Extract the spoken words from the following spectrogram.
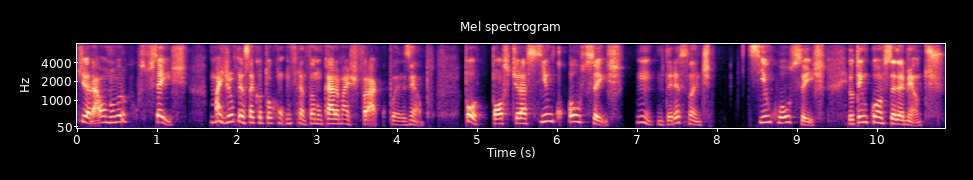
tirar o número 6. Mas vamos pensar que eu estou enfrentando um cara mais fraco, por exemplo. Pô, posso tirar 5 ou 6. Hum, interessante. 5 ou 6. Eu tenho quantos elementos?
